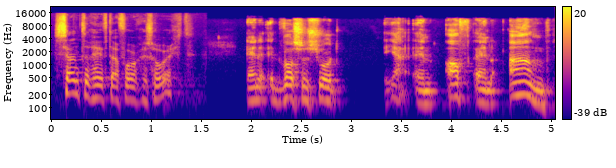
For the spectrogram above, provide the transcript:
Center heeft daarvoor gezorgd. En het was een soort ja, een af en aan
